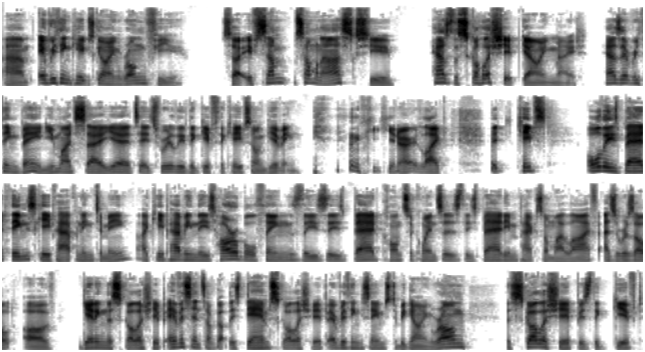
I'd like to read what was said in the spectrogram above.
um, everything keeps going wrong for you. So if some someone asks you, "How's the scholarship going, mate? How's everything been?" You might say, "Yeah, it's it's really the gift that keeps on giving." you know, like it keeps all these bad things keep happening to me. I keep having these horrible things, these these bad consequences, these bad impacts on my life as a result of getting the scholarship. Ever since I've got this damn scholarship, everything seems to be going wrong. The scholarship is the gift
